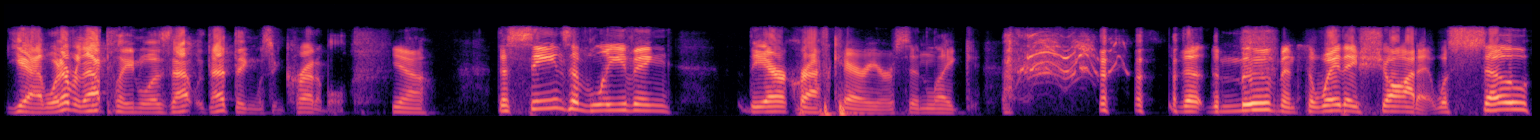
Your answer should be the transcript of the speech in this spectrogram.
yeah, whatever that plane was, that that thing was incredible. yeah. The scenes of leaving the aircraft carriers and like the the movements, the way they shot it was so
